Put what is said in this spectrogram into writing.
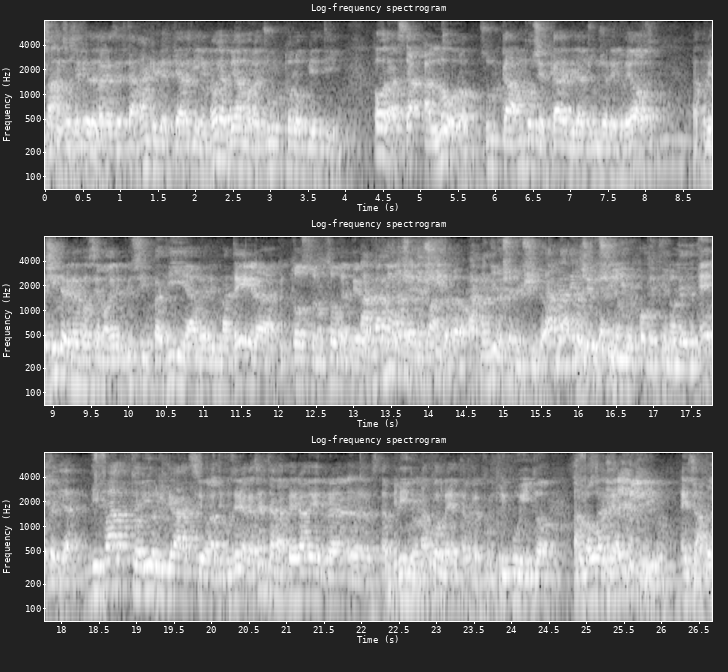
la ah, tifoseria sì, della Casertana, anche perché alla fine noi abbiamo raggiunto l'obiettivo. Ora sta a loro sul campo cercare di raggiungere i playoff a prescindere noi possiamo avere più simpatia per il Matera piuttosto non so perché Armandino c'è riuscito però. Armandino c'è riuscito. Armandino c'è riuscito. Un pochettino le, le tifoserie eh, di fatto io ringrazio la tifoseria casertana per aver eh, stabilito una colletta per aver contribuito a sono favore stati tra i primi esatto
